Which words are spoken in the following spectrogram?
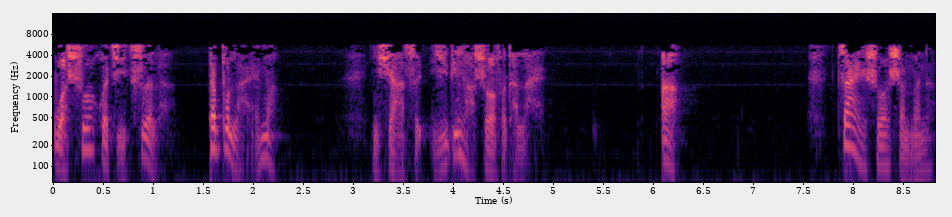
我说过几次了，他不来吗？你下次一定要说服他来啊！再说什么呢？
